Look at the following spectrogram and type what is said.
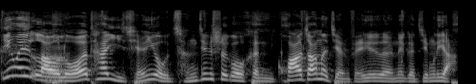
因为老罗他以前有曾经试过很夸张的减肥的那个经历啊。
